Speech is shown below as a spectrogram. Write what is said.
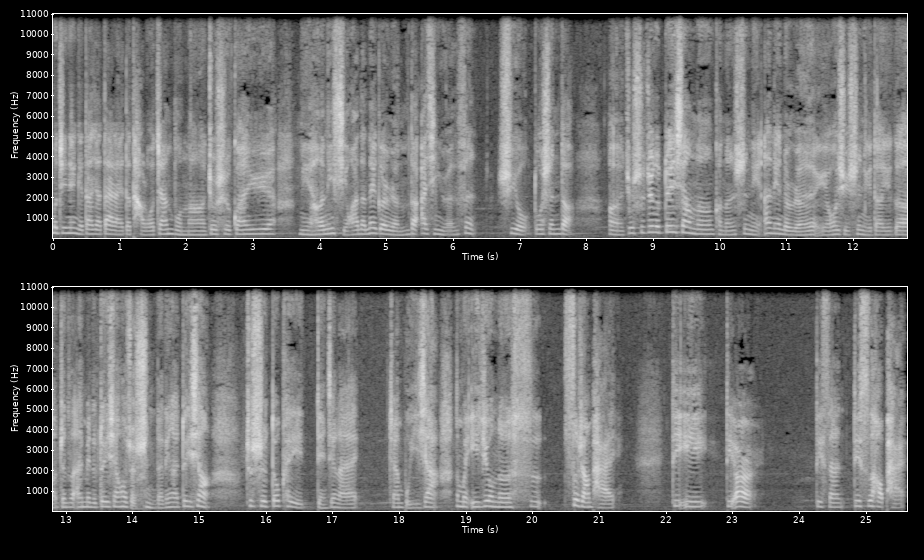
那么今天给大家带来的塔罗占卜呢，就是关于你和你喜欢的那个人的爱情缘分是有多深的。呃，就是这个对象呢，可能是你暗恋的人，也或许是你的一个正在暧昧的对象，或者是你的恋爱对象，就是都可以点进来占卜一下。那么依旧呢，四四张牌，第一、第二、第三、第四号牌。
